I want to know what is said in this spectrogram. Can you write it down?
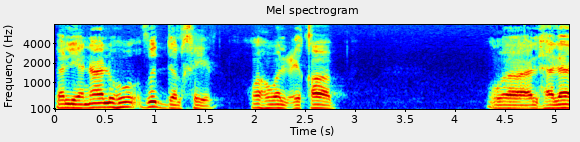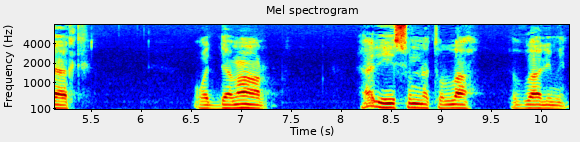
بل يناله ضد الخير وهو العقاب والهلاك والدمار. هذه سنة الله. الظالمين.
